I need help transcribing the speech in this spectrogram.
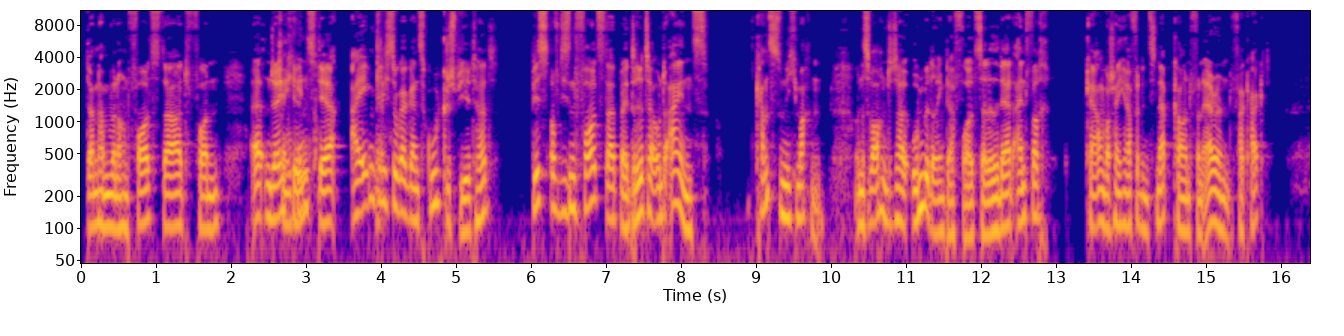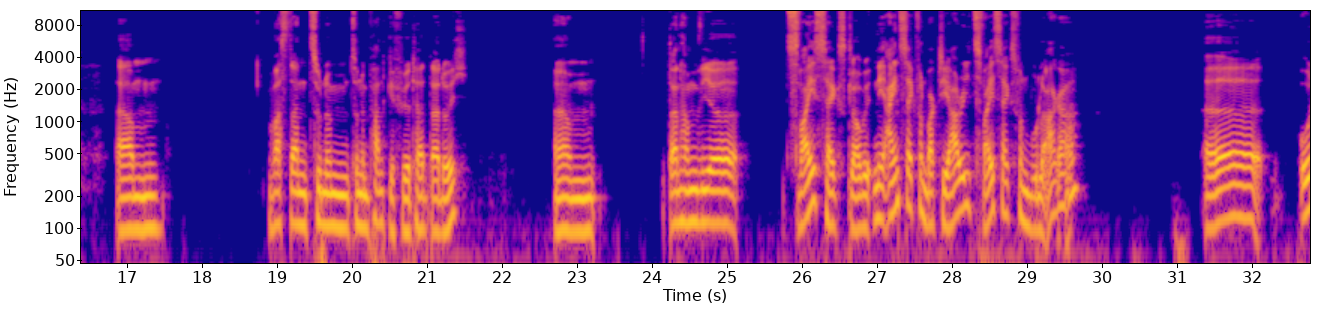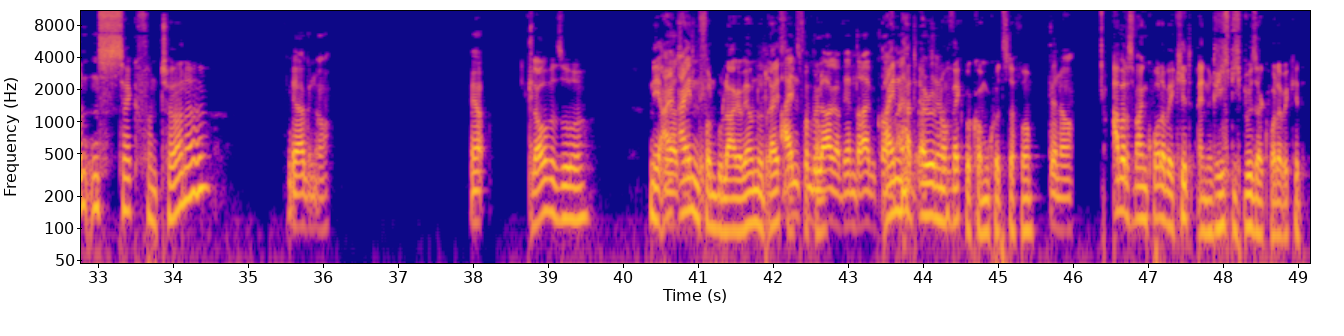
dann haben wir noch einen Fallstart von Elton Jenkins, Jenkins, der eigentlich sogar ganz gut gespielt hat, bis auf diesen Fallstart bei Dritter und Eins. Kannst du nicht machen. Und es war auch ein total unbedrängter Fallstart. Also der hat einfach, keine Ahnung, wahrscheinlich einfach den Snap-Count von Aaron verkackt. Ähm, was dann zu einem zu einem Punt geführt hat dadurch. Ähm, dann haben wir zwei Sacks, glaube ich. Nee, ein Sack von Bakhtiari, zwei Sacks von Bulaga. Äh, und ein Sack von Turner. Ja, genau. Ja. Ich glaube so. Nee, Ja, ein, einen richtig. von Bulaga. Wir haben nur drei Sacks Einen von bekommen. Bulaga, wir haben drei bekommen. Einen hat von Aaron noch wegbekommen, kurz davor. Genau. Aber das war ein Quarterback-Hit, ein richtig böser Quarterback-Hit.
